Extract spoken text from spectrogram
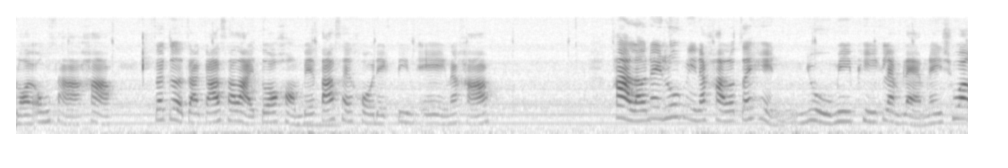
300 องศาค่ะ จะเกิดจากการสลายตัวของเบต้าไซโคเด็กตินเองนะคะ ค่ะแล้วในรูปนี้นะคะเราจะเห็นอยู่มีพีคแหลมๆ ในช่วง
